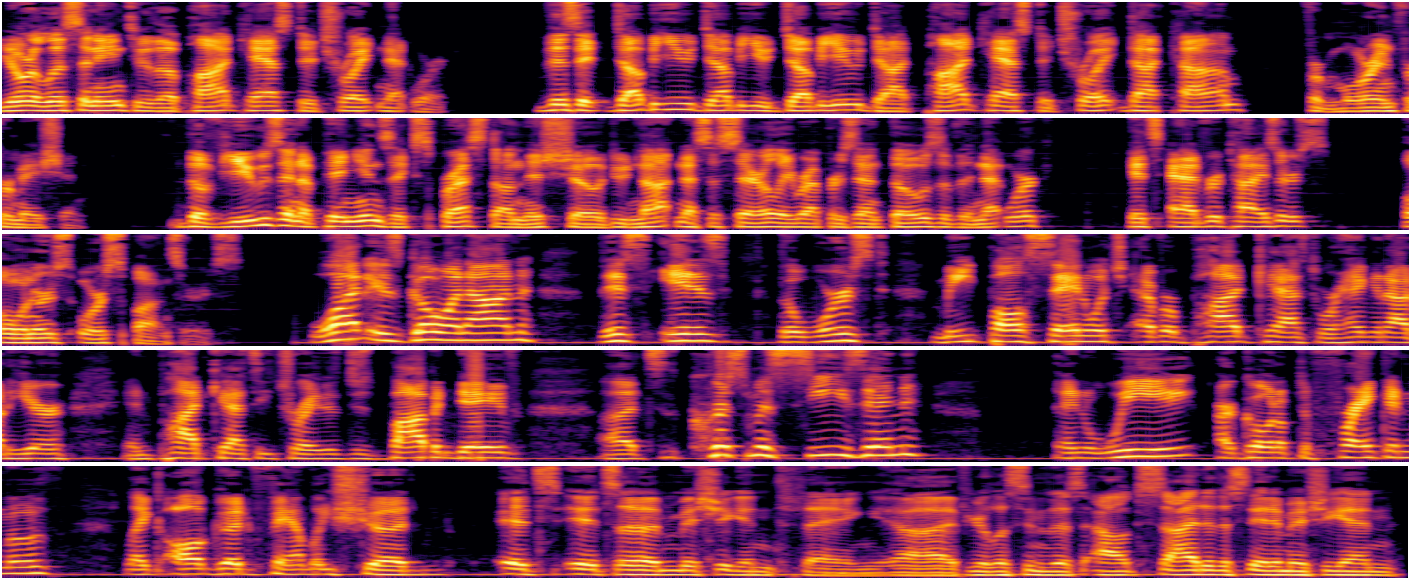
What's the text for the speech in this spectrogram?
You're listening to the Podcast Detroit Network. Visit www.podcastdetroit.com for more information. The views and opinions expressed on this show do not necessarily represent those of the network, its advertisers, owners, or sponsors. What is going on? This is the worst meatball sandwich ever podcast. We're hanging out here in Podcast Detroit. It's just Bob and Dave. Uh, it's Christmas season, and we are going up to Frankenmuth like all good families should. It's it's a Michigan thing. Uh, if you're listening to this outside of the state of Michigan,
